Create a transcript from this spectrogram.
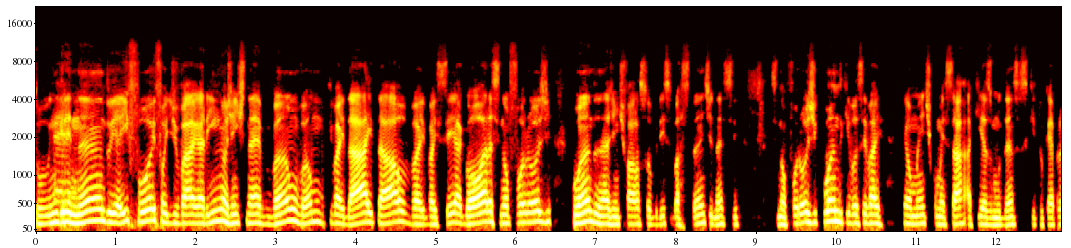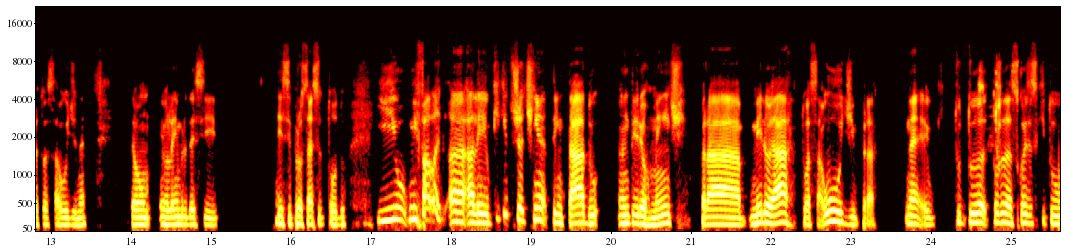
tô é. engrenando, é. e aí foi, foi devagarinho, a gente, né, vamos, vamos, que vai dar e tal, vai, vai ser agora, se não for hoje, quando, né, a gente fala sobre isso bastante, né, se, se não for hoje, quando que você vai realmente começar aqui as mudanças que tu quer para tua saúde, né? Então, eu lembro desse, desse processo todo. E me fala, Ale, o que que tu já tinha tentado anteriormente para melhorar tua saúde, para né, tu, tu, todas as coisas que tu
